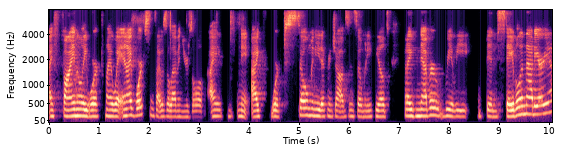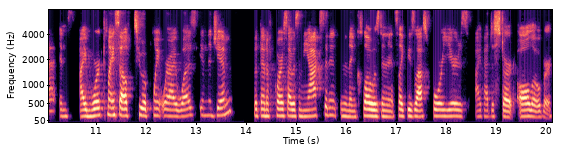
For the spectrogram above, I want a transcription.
I finally worked my way, and I've worked since I was 11 years old. I I worked so many different jobs in so many fields, but I've never really been stable in that area. And I worked myself to a point where I was in the gym but then, of course, I was in the accident and then closed. And it's like these last four years, I've had to start all over.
